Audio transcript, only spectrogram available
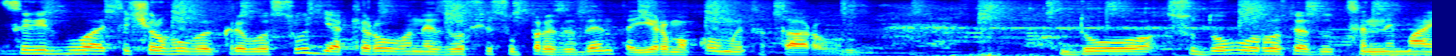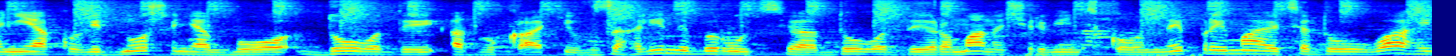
Це відбувається чергове кривосуддя, кероване з офісу президента Єрмаком і Татаровим. До судового розгляду це не має ніякого відношення, бо доводи адвокатів взагалі не беруться. Доводи Романа Червінського не приймаються до уваги.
